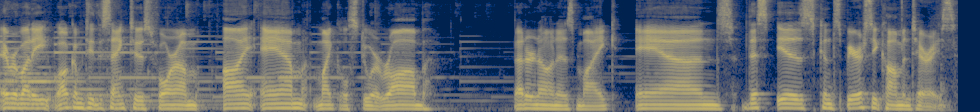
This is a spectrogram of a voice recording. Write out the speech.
Everybody. Welcome to the Sanctus Forum. I am Michael Stewart Robb, better known as Mike, and this is Conspiracy Commentaries.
